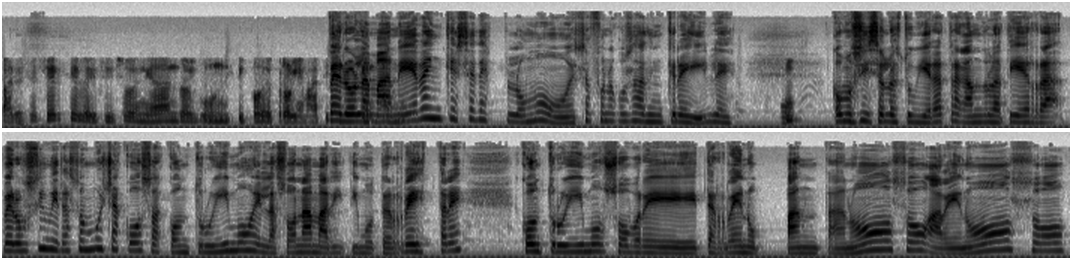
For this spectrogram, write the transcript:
parece ser que el edificio venía dando algún tipo de problemática. Pero la manera en que se desplomó, esa fue una cosa increíble. Como si se lo estuviera tragando la tierra. Pero sí, mira, son muchas cosas. Construimos en la zona marítimo terrestre, construimos sobre terreno pantanoso, arenoso,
